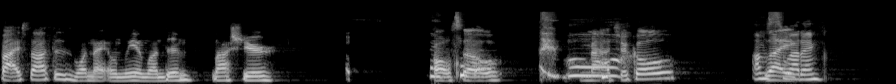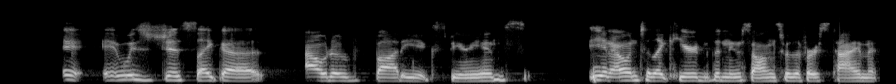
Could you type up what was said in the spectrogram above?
Five Sauces one night only in London last year. Also Oh, magical. I'm like- sweating. It it was just like a out of body experience, you know, and to like hear the new songs for the first time. It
